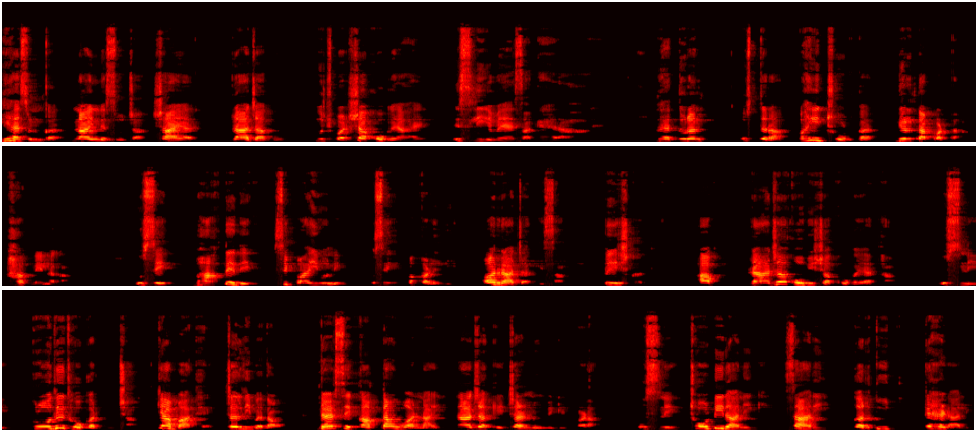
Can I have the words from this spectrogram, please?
यह सुनकर नाई ने सोचा, शायद राजा को मुझ पर शक हो गया है, इसलिए वह ऐसा कह रहा है। वह तुरंत उस तरह वहीं छोड़कर गिरता पड़ता भागने लगा। उसे भागते देख सिपाहियों ने उसे पकड़ लिया और राजा के सामने पेश कर दिया। अब राजा को भी शक हो गया था। उसने क्रोधित होकर पूछा, क्या बात है? जल्दी बताओ। डर से कांपता हुआ नाई राजा के चरणों में गिर पड़ा। उसने छोटी रानी की सारी करतूत कह डाली।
